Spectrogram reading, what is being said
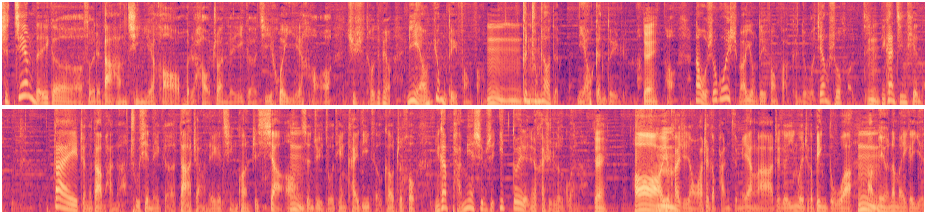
是这样的一个所谓的大行情也好，或者好赚的一个机会也好哦，其实投资朋友你也要用对方法，嗯嗯，更重要的你要跟对人嘛，对，好，那我说过为什么要用对方法跟对，我这样说好了，嗯，你看今天呢，在整个大盘呢出现了一个大涨的一个情况之下啊，嗯、甚至于昨天开低走高之后，你看盘面是不是一堆人就开始乐观了？对。哦，又开始讲哇，这个盘怎么样啊？这个因为这个病毒啊、嗯、啊没有那么一个严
